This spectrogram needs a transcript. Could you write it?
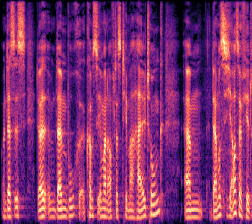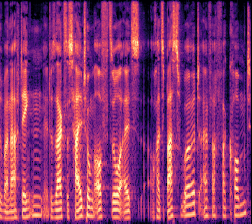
und das ist, in deinem Buch kommst du irgendwann auf das Thema Haltung. Ähm, da muss ich auch sehr viel drüber nachdenken. Du sagst, dass Haltung oft so als auch als Buzzword einfach verkommt.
